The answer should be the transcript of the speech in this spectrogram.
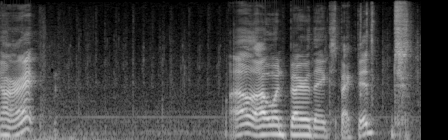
Alright. Well, that went better than expected.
